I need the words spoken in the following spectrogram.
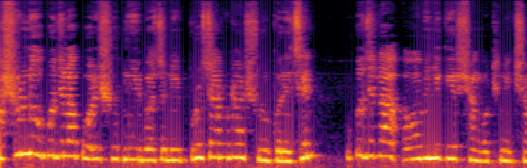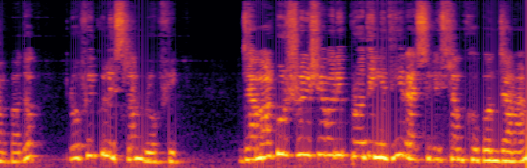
আসন্ন উপজেলা পরিষদ নির্বাচনী প্রচারণা শুরু করেছেন উপজেলা আওয়ামী লীগের সাংগঠনিক সম্পাদক রফিকুল ইসলাম রফিক। জামালপুর সরিষাবাড়ি প্রতিনিধি রাসুল ইসলাম খোকন জানান,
